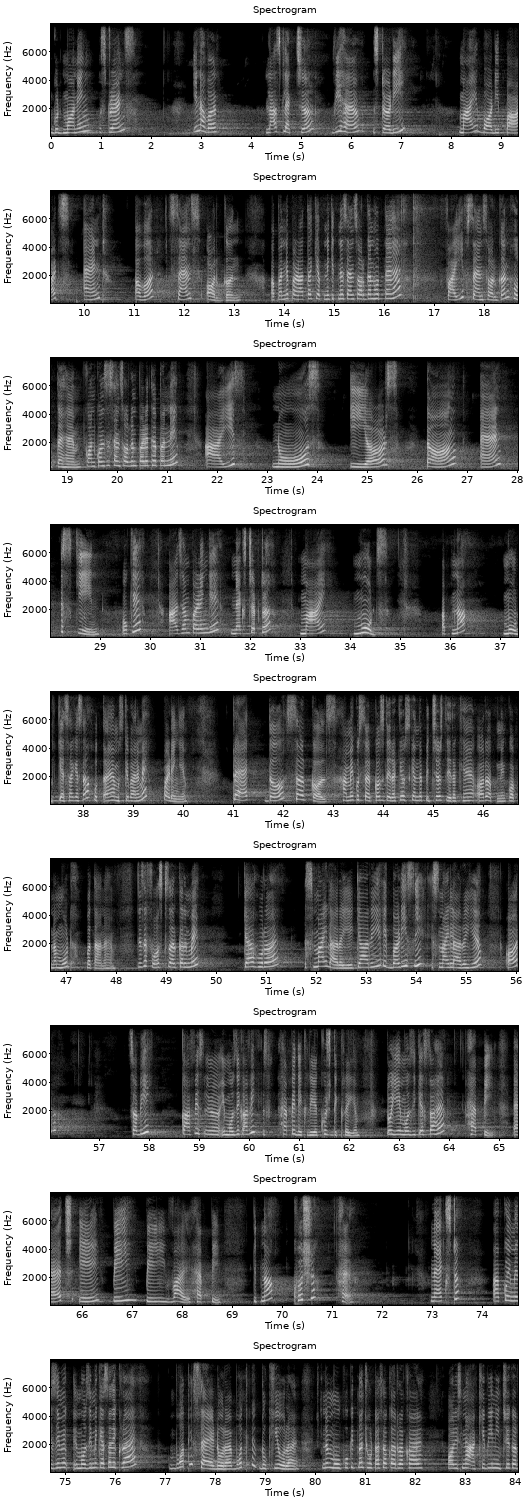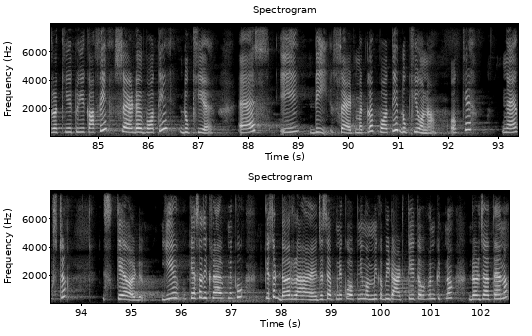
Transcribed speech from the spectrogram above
Good morning students in our last lecture we have study my body parts and our sense organ अपन ने पढ़ा था कि अपने कितने सेंस ऑर्गन होते हैं? फाइव सेंस ऑर्गन होते हैं। कौन कौन से सेंस ऑर्गन पढ़े थे अपन ने? Eyes nose ears tongue and skin okay आज हम पढ़ेंगे नेक्स्ट चैप्टर माय मूड्स अपना मूड कैसा कैसा होता है हम उसके बारे में पढ़ेंगे। ट्रैक द सर्कल्स हमें कुछ सर्कल्स दे रखे हैं, उसके अंदर पिक्चर्स दे रखे हैं और अपने को अपना मूड बताना है। जैसे फ़र्स्ट सर्कल में क्या हो रहा है? स्माइल आ रही है। क्या आ रही है? एक बड़ी सी स्माइल आ रही है। और सभी काफ़ी, इमोजी काफ़ी हैप्पी दिख रही है, खुश दिख रही है। तो ये इमोजी कैसा है? Happy H A P P Y happy कितना खुश है। नेक्स्ट आपको इमेजी में, इमोजी में कैसा दिख रहा है? बहुत ही सैड हो रहा है, बहुत ही दुखी हो रहा है। इसने मुँह को कितना छोटा सा कर रखा है। और इसने आँखें भी नीचे कर रखी है तो ये काफ़ी सैड है, बहुत ही दुखी है। एस ए डी सैड मतलब बहुत ही दुखी होना। ओके नेक्स्ट स्केर्ड ये कैसा दिख रहा है अपने को? कैसे डर रहा है? जैसे अपने को अपनी मम्मी कभी डांटती है तो अपन कितना डर जाते हैं ना?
